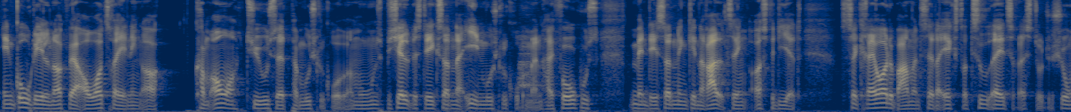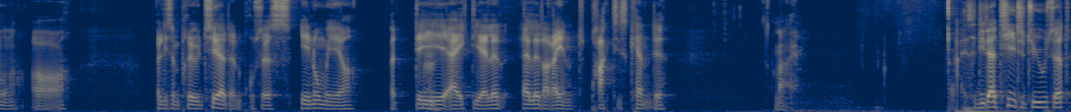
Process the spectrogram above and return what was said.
en god del nok være overtræning og komme over 20 sæt per muskelgruppe om ugen, specielt hvis det ikke sådan er en muskelgruppe, man har i fokus, men det er sådan en generel ting, også fordi at så kræver det bare, at man sætter ekstra tid af til restitution og, og ligesom prioriterer den proces endnu mere. Og det mm. er ikke de alle, alle, der rent praktisk kan det. Nej. Altså de der 10-20 sæt,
